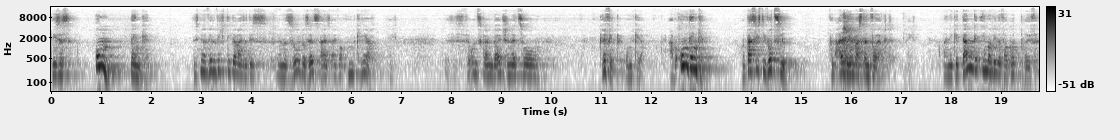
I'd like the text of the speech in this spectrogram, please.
Dieses Umdenken. Das ist mir viel wichtiger, also das, wenn man es so übersetzt, heißt einfach Umkehr für uns kleinen Deutschen nicht so griffig, Umkehr. Aber umdenken. Und das ist die Wurzel von all dem, was dann folgt. Meine Gedanken immer wieder vor Gott prüfen.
